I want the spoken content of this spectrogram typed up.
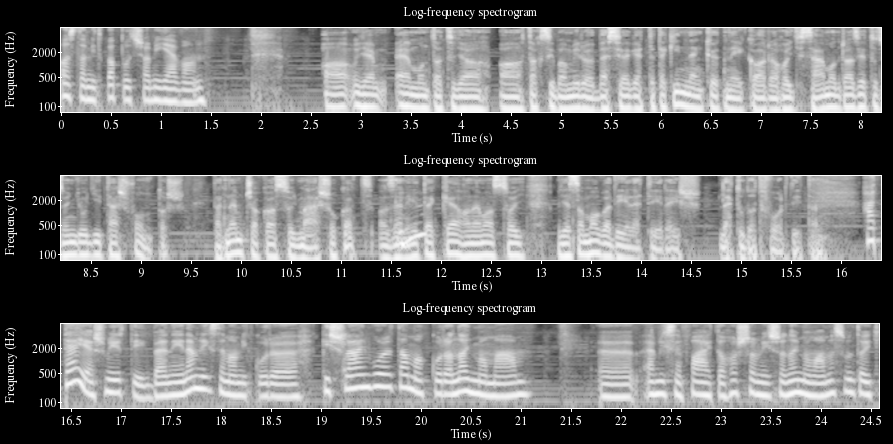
azt, amit kapott, és amilyen van. A, ugye elmondtad, hogy a, a taxiban miről beszélgettetek, innen kötnék arra, hogy számodra azért az öngyógyítás fontos. Tehát nem csak az, hogy másokat a zenétekkel, uh-huh. hanem az, hogy, hogy ezt a magad életére is le tudod fordítani. Hát teljes mértékben. Én emlékszem, amikor uh, kislány voltam, akkor a nagymamám Uh, emlékszem, fájt a hasam, és a nagymamám azt mondta, hogy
